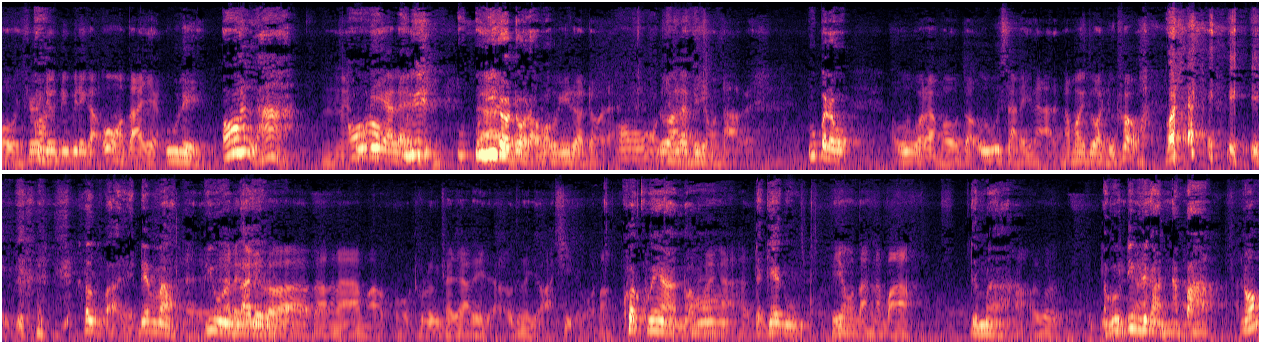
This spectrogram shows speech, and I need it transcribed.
ဟိုရွှေတူတီပရိကအိုဝန်သားရဲ့ဦးလေးဩလားဦးလေးကလည်းဦးကြီးတော့တော်တာဗောဦးကြီးတော့တော်တယ်ဩသူကလည်းပြီးအောင်သားပဲဥပရောဥပရမဟုတ်တော့ဥဥစာရိနာတယ်နောက်မှသူကလူထွက်ပါဘာ ဟုတ်ပါတယ်တင်မာပြီးဝင်လာအဲ့လိုတော့သာသနာမှာဟိုထူးထူးခြားခြားတွေတော့ဥဒ္ဒနရွာရှိတယ်ပေါ့နော်ခွက်ခွင်းရနော်ခွက်ခွင်းကဟုတ်တကယ်ကူဘယုံသားနှစ်ပါးတင်မာဟိုအခုတိပိဋကနှစ်ပါးနော်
